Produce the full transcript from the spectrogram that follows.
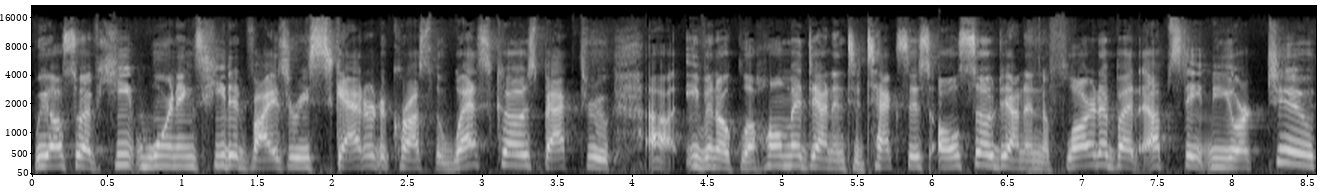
We also have heat warnings, heat advisories scattered across the west coast, back through uh, even Oklahoma, down into Texas, also down into Florida, but upstate New York too.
